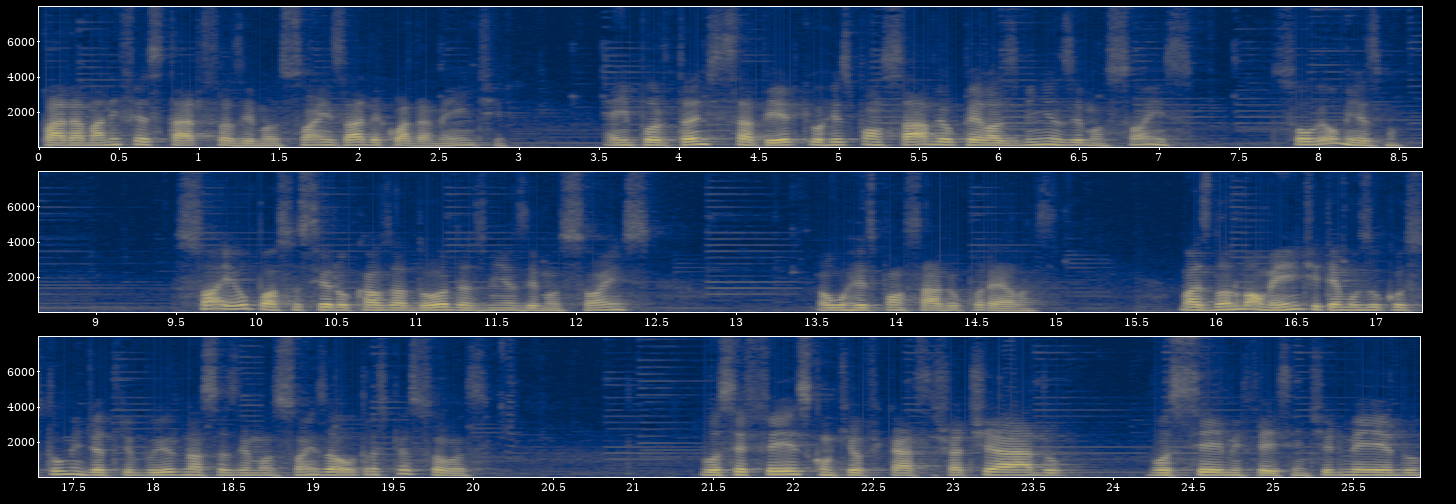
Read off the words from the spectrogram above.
Para manifestar suas emoções adequadamente, é importante saber que o responsável pelas minhas emoções sou eu mesmo. Só eu posso ser o causador das minhas emoções ou o responsável por elas. Mas normalmente temos o costume de atribuir nossas emoções a outras pessoas. Você fez com que eu ficasse chateado, você me fez sentir medo,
